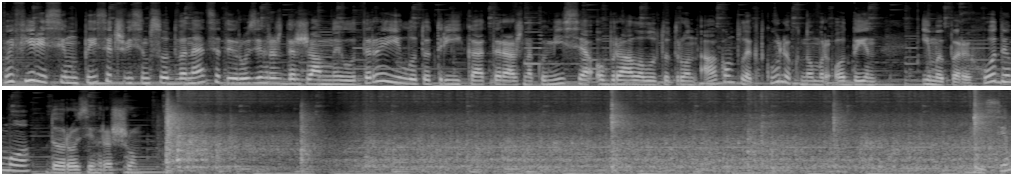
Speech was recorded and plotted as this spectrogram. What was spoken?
В ефірі 7812 розіграш державної лотереї Лототрійка. Тиражна комісія обрала лототрон А комплект кульок номер 1 І ми переходимо до розіграшу. Вісім.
